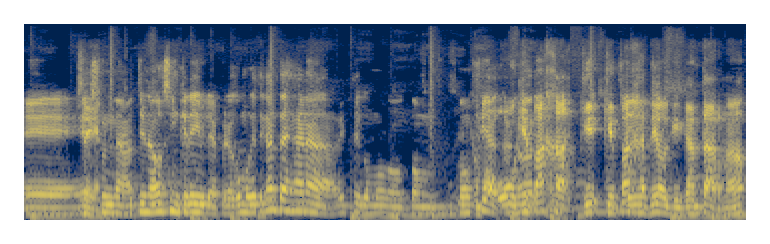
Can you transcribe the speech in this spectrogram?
Eh, es una, tiene una voz increíble, pero como que te canta desganada, ¿viste? Como con, con uh, qué paja, qué, paja tengo que cantar, ¿no?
